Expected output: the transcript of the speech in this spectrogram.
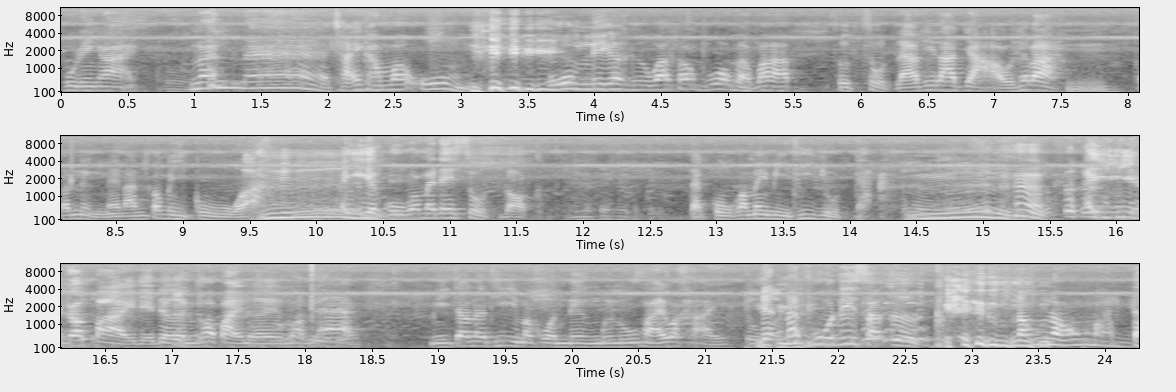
พูดง่ายๆนั่นแน่ใช้คำว่าอุ้ม อุ้มนี่ก็คือว่าต้องพวกแบบว่าสุดๆแล้วที่ลาดยาวใช่ป่ะอืมก็หนึ่งในนั้นก็มีกูอะไอ้เหี้ยกูก็ไม่ได้สุดหรอก แต่กูก็ไม่มีที่หยุดอะไอ้เหี้ยก็ไปเดี๋ยวเดินเข้าไปเลยวันแรกมีเจ้าหน้าที่มาคนหนึ่งมึงรู้ไหมว่าใครเด็กนักพูดที่สะอึก น้องๆมาด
